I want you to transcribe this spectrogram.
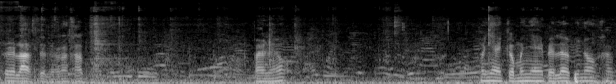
เตยลาเสร็จแล้วนะครับ ไปแล้วมันใหญ่กับมันใหญ่ไปแล้วพี่น้องครับ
